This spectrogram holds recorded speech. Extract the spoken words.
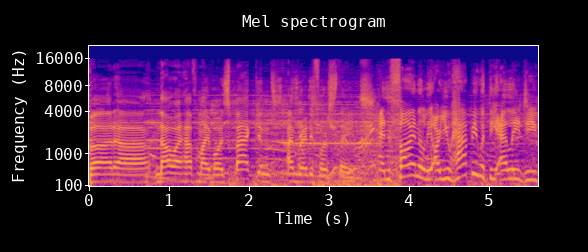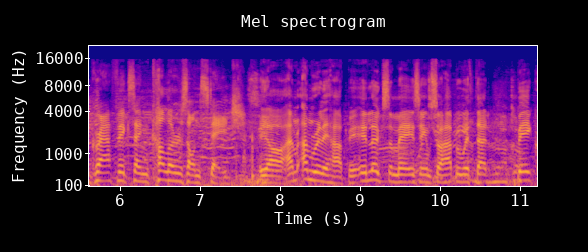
but uh, now I have my voice back and I'm ready for stage. And finally, are you happy with the LED graphics and colors on stage? Yeah, I'm, I'm really happy. It looks amazing. I'm so happy with that big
